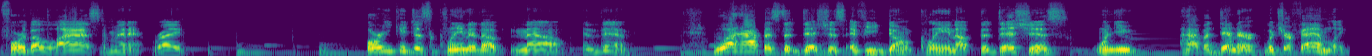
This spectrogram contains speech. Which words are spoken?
for the last minute, right? Or you could just clean it up now and then. What happens to dishes if you don't clean up the dishes when you have a dinner with your family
